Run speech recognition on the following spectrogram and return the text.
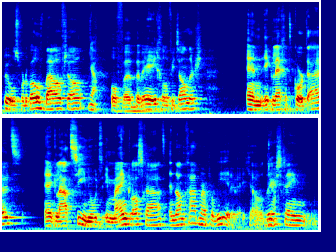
puls voor de bovenbouw of zo. Ja. Of bewegen of iets anders. En ik leg het kort uit. En ik laat zien hoe het in mijn klas gaat. En dan ga het maar proberen, weet je wel. Er Ja. is geen,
